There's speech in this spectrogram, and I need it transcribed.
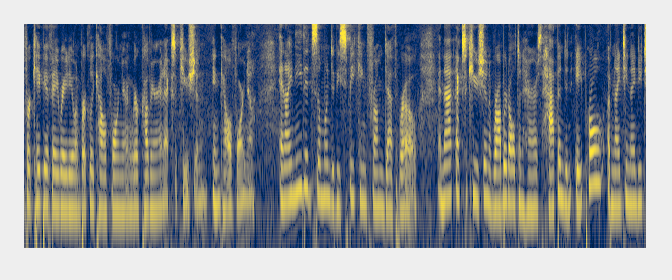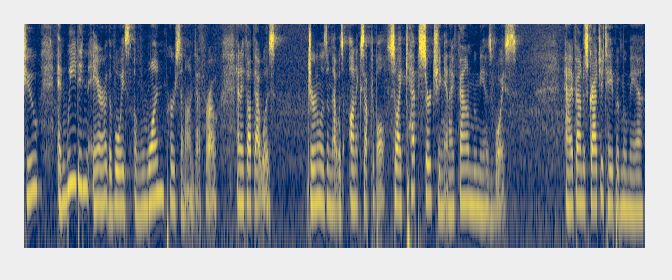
for KPFA Radio in Berkeley, California, and we were covering an execution in California. And I needed someone to be speaking from death row. And that execution of Robert Alton Harris happened in April of 1992, and we didn't air the voice of one person on death row. And I thought that was journalism that was unacceptable. So I kept searching, and I found Mumia's voice. And I found a scratchy tape of Mumia,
